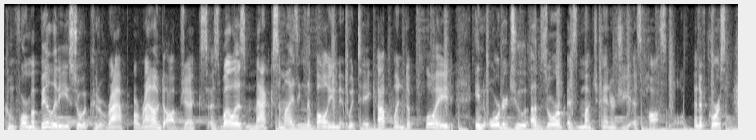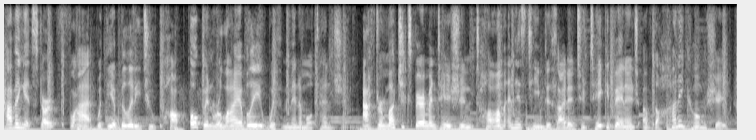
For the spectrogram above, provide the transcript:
conformability so it could wrap around objects, as well as maximizing the volume it would take up when deployed in order to absorb as much energy as possible. And of course, having it start flat with the ability to pop open reliably with minimal tension. After much experimentation, Tom and his team decided to take advantage of the honeycomb shape,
